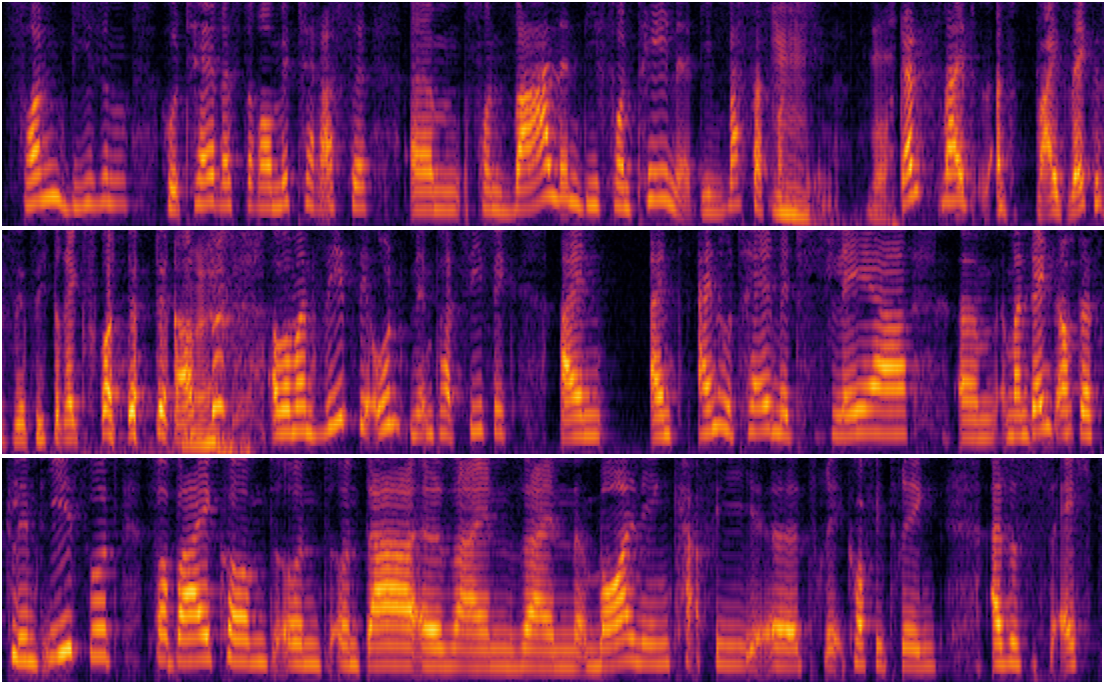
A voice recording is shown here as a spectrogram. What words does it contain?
von diesem Hotelrestaurant mit Terrasse ähm, von Walen die Fontäne, die Wasserfontäne. Mm. Ganz weit, also weit weg, das ist jetzt nicht direkt vor der Terrasse, nee. aber man sieht sie unten im Pazifik, ein, ein, ein Hotel mit Flair, ähm, man denkt auch, dass Clint Eastwood vorbeikommt und, und da äh, sein, sein Morning Coffee, äh, tr Coffee trinkt. Also es ist echt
